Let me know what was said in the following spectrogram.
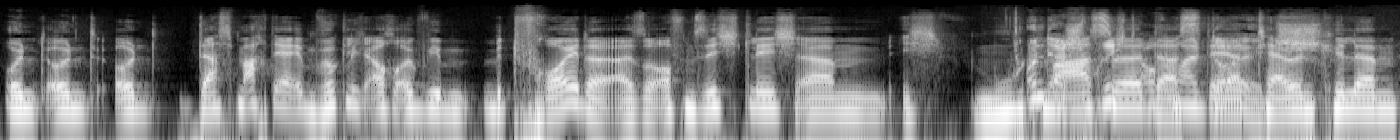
und, und, und das macht er eben wirklich auch irgendwie mit Freude. Also offensichtlich, ähm, ich mutmaße, dass der Deutsch. Taron Killam,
